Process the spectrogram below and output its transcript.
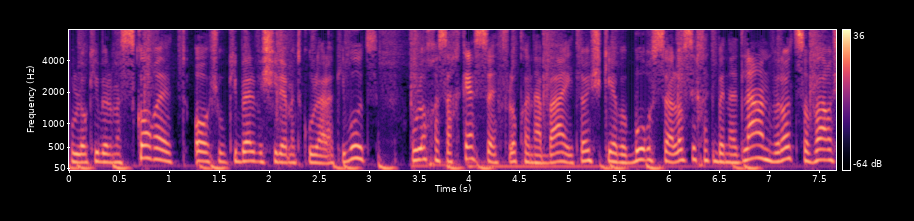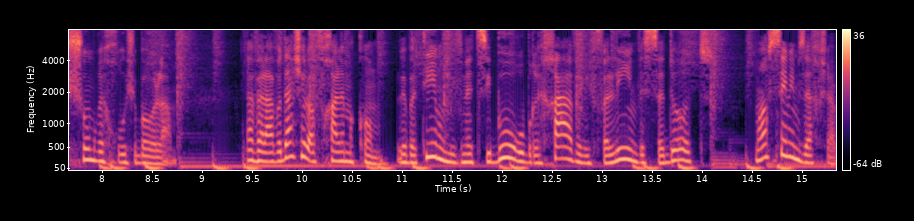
הוא לא קיבל משכורת, או שהוא קיבל ושילם את כולה לקיבוץ, הוא לא חסך כסף, לא קנה בית, לא השקיע בבורסה, לא שיחק בנדל"ן ולא צבר שום רכוש בעולם. אבל העבודה שלו הפכה למקום, לבתים ומבני ציבור ובריכה ומפעלים ושדות. מה עושים עם זה עכשיו?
